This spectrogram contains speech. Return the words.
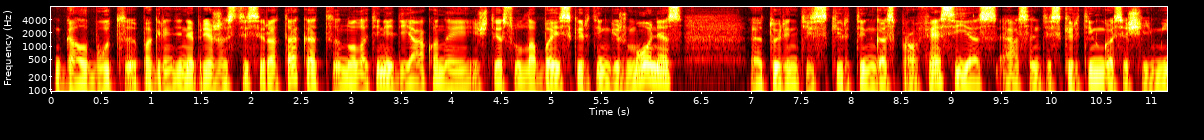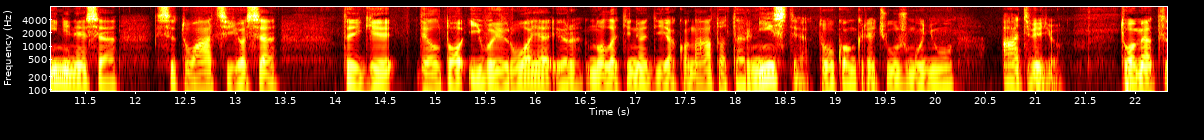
Galbūt pagrindinė priežastis yra ta, kad nuolatiniai diakonai iš tiesų labai skirtingi žmonės, e, turintys skirtingas profesijas, esantys skirtingose šeimininėse situacijose. Taigi dėl to įvairuoja ir nuolatinio diakonato tarnystė tų konkrečių žmonių atveju. Tuomet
